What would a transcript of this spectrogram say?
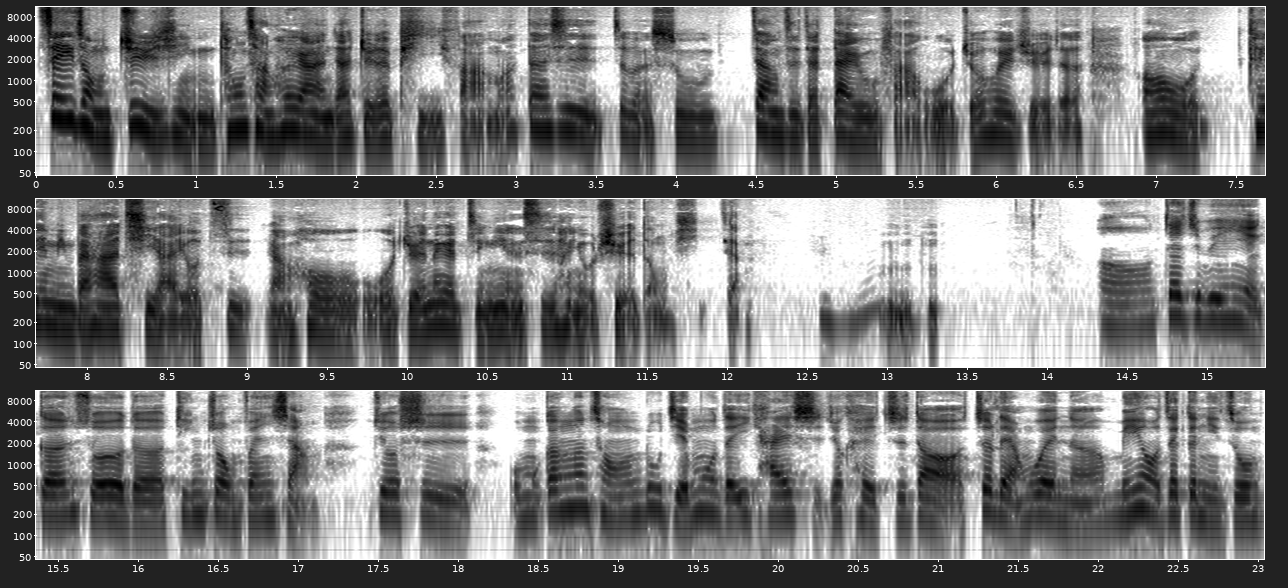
这一种剧情通常会让人家觉得疲乏嘛，但是这本书这样子的代入法，我就会觉得，哦，我可以明白它起来有字，然后我觉得那个经验是很有趣的东西，这样。嗯嗯嗯。嗯，在这边也跟所有的听众分享。就是我们刚刚从录节目的一开始就可以知道，这两位呢没有在跟你做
